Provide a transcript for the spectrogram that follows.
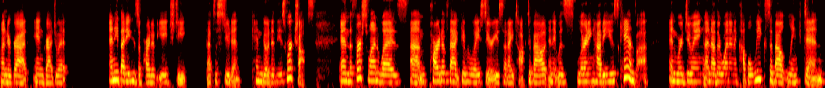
undergrad and graduate. Anybody who's a part of EHD that's a student can go to these workshops. And the first one was um, part of that giveaway series that I talked about, and it was learning how to use Canva. And we're doing another one in a couple weeks about LinkedIn.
